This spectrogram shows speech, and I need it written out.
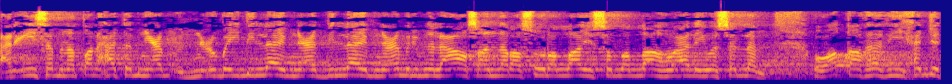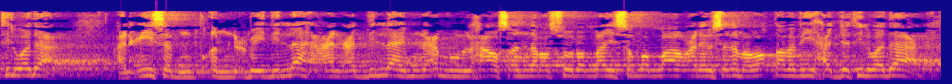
عن عيسى بن طلحة بن عبيد الله بن عبد الله بن عمرو بن العاص أن رسول الله صلى الله عليه وسلم وقف في حجة الوداع. عن عيسى بن عبيد الله عن عبد الله بن عمرو بن العاص أن رسول الله صلى الله عليه وسلم وقف في حجة الوداع.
